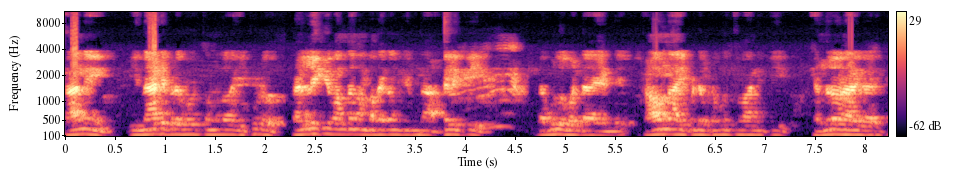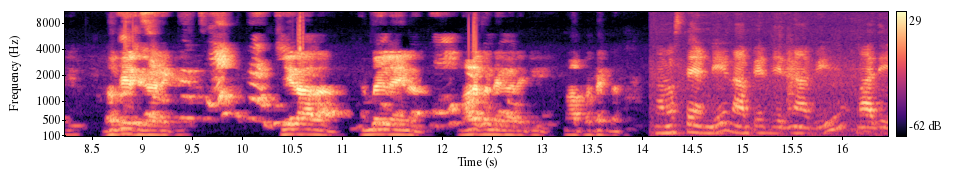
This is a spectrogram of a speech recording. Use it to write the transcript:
కానీ ఈనాటి ప్రభుత్వంలో ఇప్పుడు తల్లికి వందనం పథకం కింద పిల్లలకి డబ్బులు పడ్డాయండి. కావున ఇప్పటి ప్రభుత్వానికి చంద్రబాబు నాయుడు గారికి లోకేష్ గారికి చీరాల ఎమ్మెల్యే అయిన మాడకొండ గారికి మా కృతజ్ఞత నమస్తే అండి. నా పేరు జగనాభి మాది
